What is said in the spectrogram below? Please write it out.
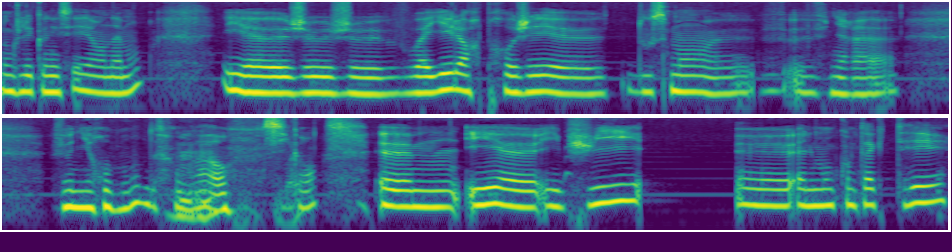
donc je les connaissais en amont. Et euh, je, je voyais leur projet doucement venir à, venir au monde. Mhm. Waouh, si Ouais. grand. Euh, et, euh, et puis, euh, elles m'ont contacté.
